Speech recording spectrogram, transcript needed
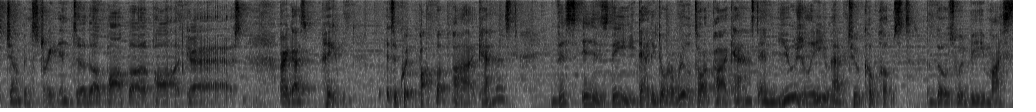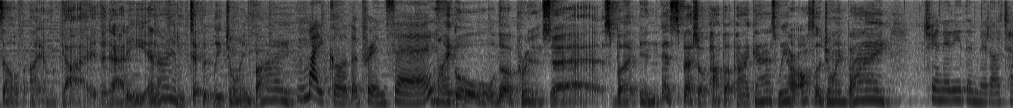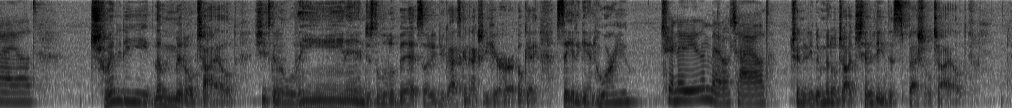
game. We're just jumping straight into the pop up podcast. All right, guys. Hey, it's a quick pop up podcast. This is the Daddy Daughter Real Talk podcast, and usually you have two co hosts. Those would be myself, I am Guy the Daddy, and I am typically joined by Michael the Princess. Michael the Princess. But in this special pop up podcast, we are also joined by Trinity, the middle child. Trinity the middle child. She's gonna lean in just a little bit so that you guys can actually hear her. Okay, say it again. Who are you? Trinity, the middle child. Trinity the middle child. Trinity the special child.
